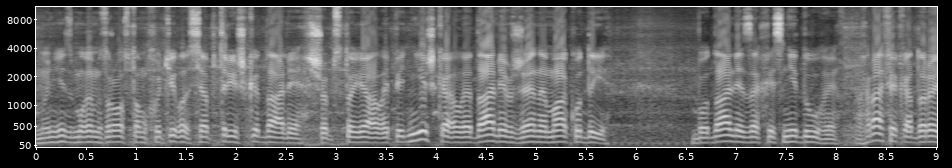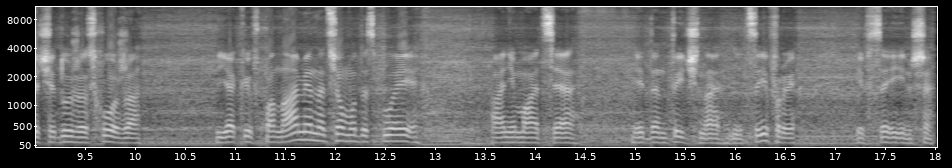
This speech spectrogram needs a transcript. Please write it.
Мені з моїм зростом хотілося б трішки далі, щоб стояли підніжки, але далі вже нема куди. Бо далі захисні дуги. Графіка, до речі, дуже схожа, як і в Панамі на цьому дисплеї. Анімація ідентична і цифри, і все інше.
